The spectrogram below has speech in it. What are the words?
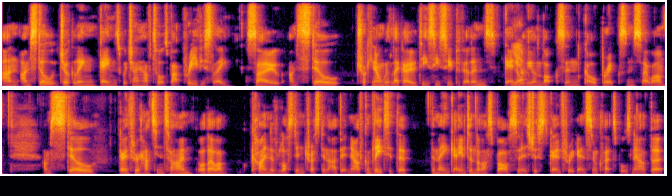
and I'm still juggling games which I have talked about previously. So I'm still trucking on with Lego DC Supervillains, getting all the unlocks and gold bricks and so on. I'm still going through Hat in Time, although I'm kind of lost interest in that a bit now. I've completed the the main game, done the last boss, and it's just going through getting some collectibles now. But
